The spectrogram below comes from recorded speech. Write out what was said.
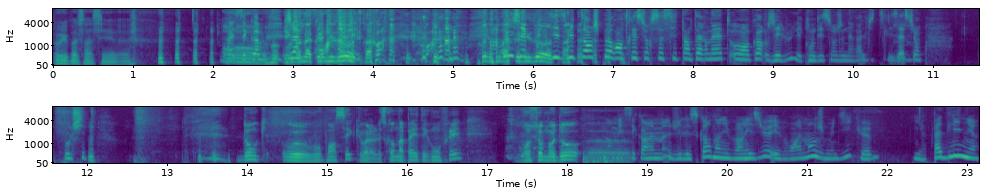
Oui, bah ça, c'est. euh, Ouais, c'est comme- on en a connu d'autres. Ah oui, j'ai plus de d'autres. 18 ans, je peux rentrer sur ce site internet ou encore j'ai lu les conditions générales d'utilisation. Bullshit. Donc, vous, vous pensez que voilà, le score n'a pas été gonflé Grosso modo. euh, Non, mais c'est quand même. J'ai les scores dans les, dans les yeux et vraiment, je me dis que il n'y a pas de ligne.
